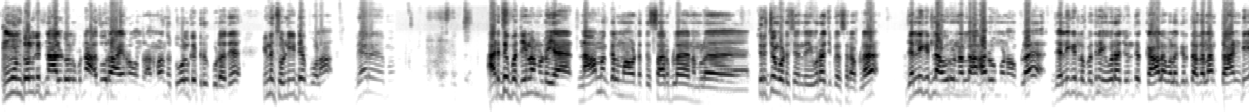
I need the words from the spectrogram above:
மூணு டோல்கேட் நாலு டோல் பண்ணா அது ஒரு ஆயிரம் ரூபா வந்துடும் அந்த மாதிரி அந்த டோல்கேட் இருக்கக்கூடாது. இன்னும் சொல்லிக்கிட்டே போலாம். வேற அடுத்து பார்த்தீங்கன்னா நம்மளுடைய நாமக்கல் மாவட்டத்து சார்பில் நம்மள திருச்செங்கோட்டை சேர்ந்த யுவராஜ் பேசுகிறாப்புல ஜல்லிக்கட்டில் அவரும் நல்லா ஆர்வமானவப்புல. ஜல்லிக்கட்டில் பார்த்தீங்கன்னா யுவராஜ் வந்து காலை வளர்க்குறது அதெல்லாம் தாண்டி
